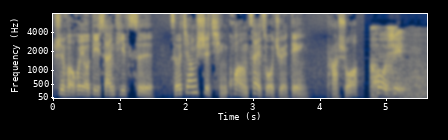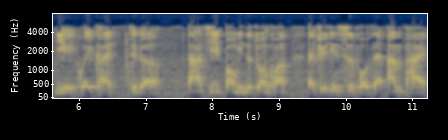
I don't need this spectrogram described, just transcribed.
是否会有第三梯次，则将视情况再做决定。他说，后续也会看这个搭机报名的状况，来决定是否再安排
